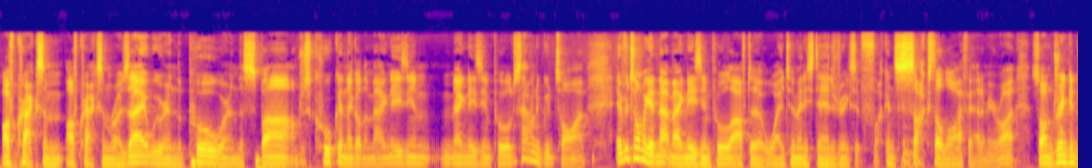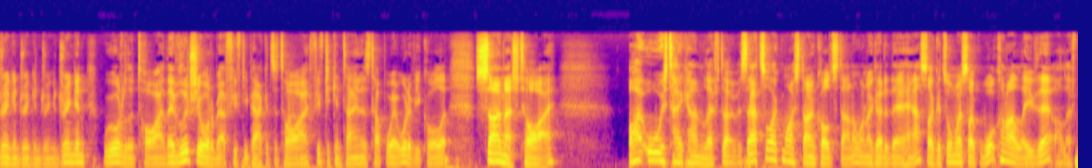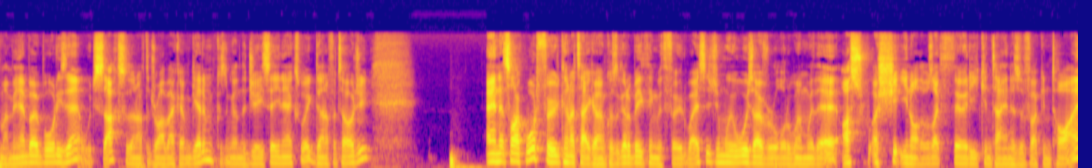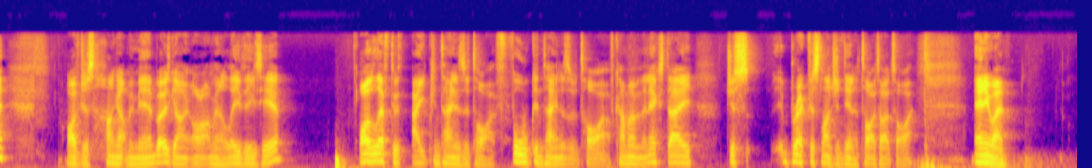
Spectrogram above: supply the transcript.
I've cracked some. I've cracked some rosé. We were in the pool. We're in the spa. I'm just cooking. They got the magnesium magnesium pool. Just having a good time. Every time I get in that magnesium pool after way too many standard drinks, it fucking sucks the life out of me. Right. So I'm drinking, drinking, drinking, drinking, drinking. We order the Thai. They've literally ordered about 50 packets of Thai, 50 containers, Tupperware, whatever you call it. So much Thai. I always take home leftovers. That's like my stone cold stunner when I go to their house. Like it's almost like, what can I leave there? I left my Mambo boardies there, which sucks because I don't have to drive back home and get them because I'm going to the GC next week. Don't know if I told you. And it's like, what food can I take home? Because I've got a big thing with food wastage, and we always overorder when we're there. I, I shit you know, there was like 30 containers of fucking Thai. I've just hung up my Mambos going, all right, I'm going to leave these here. I left with eight containers of Thai, full containers of Thai. I've come home the next day, just breakfast, lunch, and dinner, Thai, Thai, Thai. Anyway,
